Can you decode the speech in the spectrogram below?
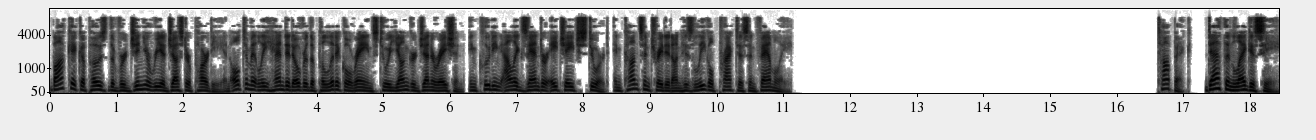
Bocock opposed the Virginia Readjuster Party and ultimately handed over the political reins to a younger generation, including Alexander H. H. Stuart, and concentrated on his legal practice and family. Death and legacy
